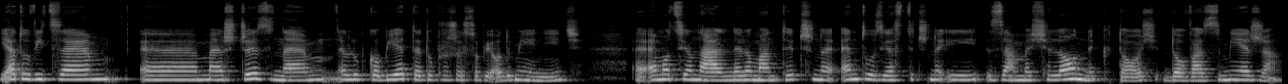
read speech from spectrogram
Ja tu widzę e, mężczyznę lub kobietę, tu proszę sobie odmienić, e, emocjonalny, romantyczny, entuzjastyczny i zamyślony ktoś do Was zmierza.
